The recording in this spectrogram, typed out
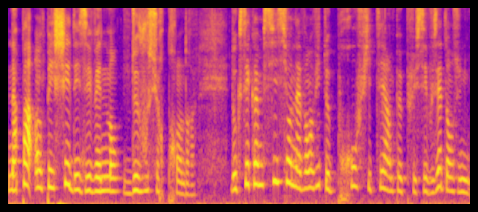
n'a pas empêché des événements de vous surprendre. Donc c'est comme si, si on avait envie de profiter un peu plus, et vous êtes dans une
